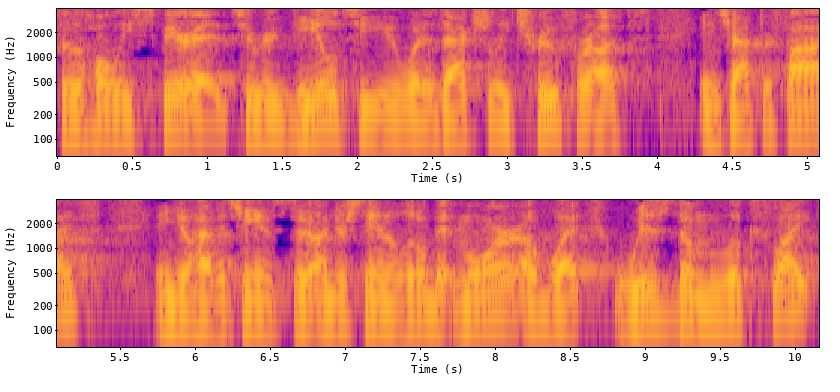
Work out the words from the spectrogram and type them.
for the Holy Spirit to reveal to you what is actually true for us in chapter 5 and you'll have a chance to understand a little bit more of what wisdom looks like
